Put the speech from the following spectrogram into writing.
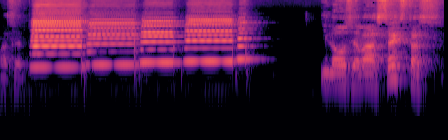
Va a ser. Y luego se va a sextas.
